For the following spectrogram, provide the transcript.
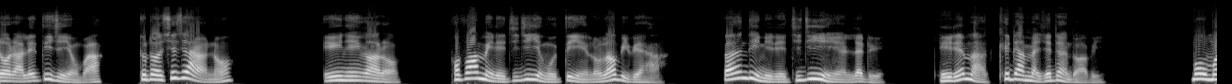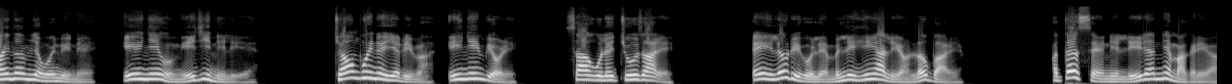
တော်တာလဲသိချင်ရုံပါ။တော်တော်ရှစ်ကြတာနော်။အေးငင်းကတော့ဖဖမင်းနဲ့ကြီးကြီးရင်ကိုသိရင်လုံလောက်ပြီပဲဟာ။ပန်းတည်နေတဲ့ကြီးကြီးရင်ရဲ့လက်တွေလေထဲမှာခိတ္တမက်ရက်တန့်သွားပြီ။မှုံမိုင်းသောမျက်ဝန်းတွေနဲ့အေးငင်းကိုငေးကြည့်နေလေတယ်။ကြောင်းပွင့်တဲ့ရက်တွေမှာအေးငင်းပျော်တယ်။စာကိုလည်းစူးစားတယ်။အိမ်အလုပ်တွေကိုလည်းမလစ်ဟင်းရလေအောင်လုပ်ပါတယ်။ အသက်10နှစ်၄တန်းနှစ်မှာကလေးဟာ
